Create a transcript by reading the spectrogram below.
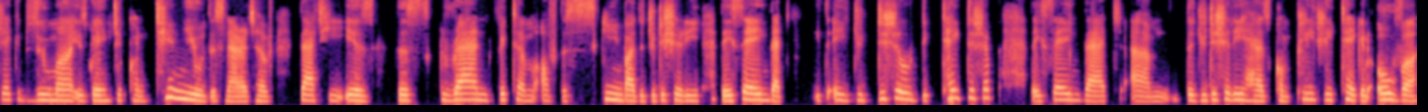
Jacob Zuma is going to continue this narrative that he is this grand victim of the scheme by the judiciary. They're saying that it's a judicial dictatorship. They're saying that um, the judiciary has completely taken over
